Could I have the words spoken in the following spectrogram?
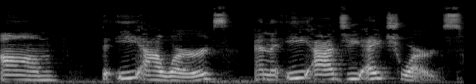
um, the E-I words, and the E-I-G-H words.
